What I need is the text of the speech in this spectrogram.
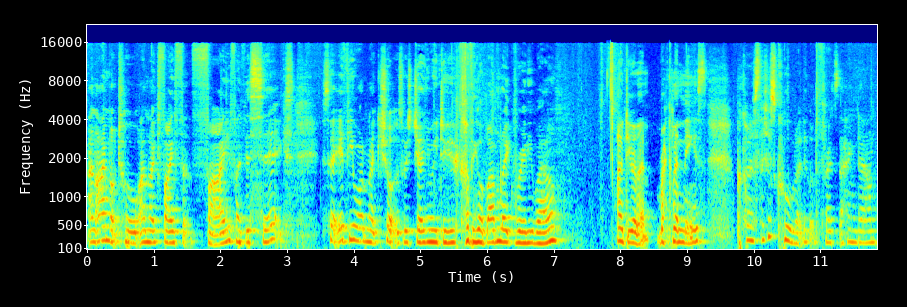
and I'm not tall. I'm like five foot five, five foot six. So if you want like shorts which genuinely do cover your bum like really well, I do recommend these because they're just cool. Like they've got the threads that hang down.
